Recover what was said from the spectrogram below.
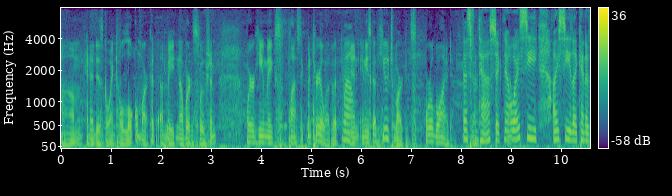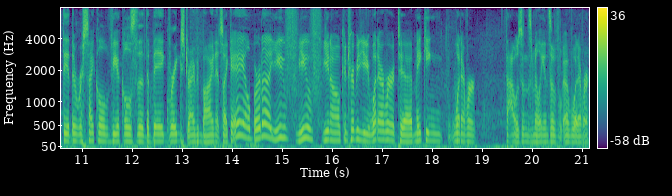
um, and it is going to a local market, a made in Alberta solution, where he makes plastic material out of it. Wow. And, and he's got huge markets worldwide. That's Yeah. fantastic. Now Yeah. I see, I see like kind of the the recycle vehicles, the the big rigs driving by, and it's like, hey, Alberta, you've you've you know contributed whatever to making whatever thousands, millions of, of whatever.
